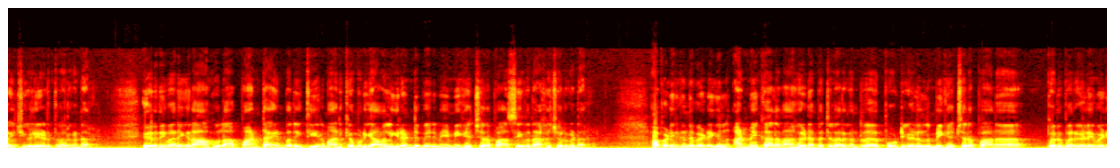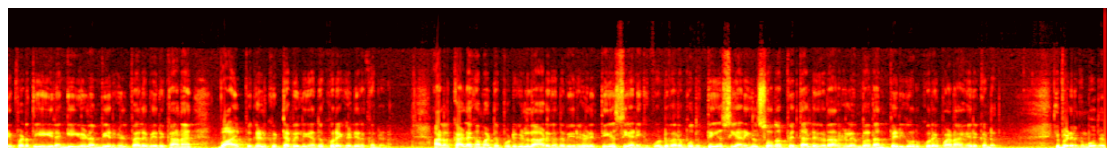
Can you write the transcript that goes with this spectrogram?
பயிற்சிகளை எடுத்து வருகின்றார்கள். இறுதி வரை ராகுலா பாண்டா என்பதை தீர்மானிக்க முடியாமல் இரண்டு பேருமே மிகச்சிறப்பாக செய்வதாக சொல்கின்றார்கள். அப்படி இருக்கின்ற வேளையில் அண்மை காலமாக இடம்பெற்று வருகின்ற போட்டிகளில் மிகச்சிறப்பான பெறுபர்களை வெளிப்படுத்திய இலங்கை இளம்பியர்கள் பல பேருக்கான வாய்ப்புகள் கிட்டவில்லை என்று குறைகள் இருக்கின்றன. ஆனால் கழக மட்ட போட்டிகளில் ஆடுகின்ற வீரர்களை தேசிய அணிக்கு கொண்டு வரும்போது தேசிய அணியில் சொதப்பி தள்ளுகிறார்கள் என்பதுதான் பெரிய ஒரு குறைபாடாக இருக்கின்றது. இப்படி இருக்கும்போது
